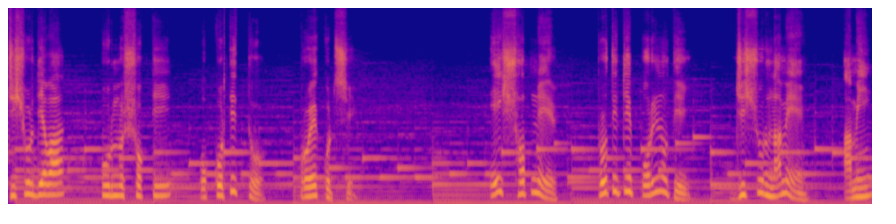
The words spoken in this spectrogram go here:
যিশুর দেওয়া পূর্ণ শক্তি ও কর্তৃত্ব প্রয়োগ করছে। এই স্বপ্নের প্রতিটি পরিণতি যিশুর নামে আমি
